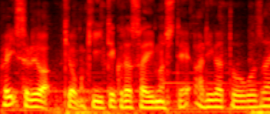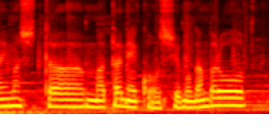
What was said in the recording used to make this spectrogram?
はい、それでは今日も聞いてくださいましてありがとうございました。またね、今週も頑張ろう。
